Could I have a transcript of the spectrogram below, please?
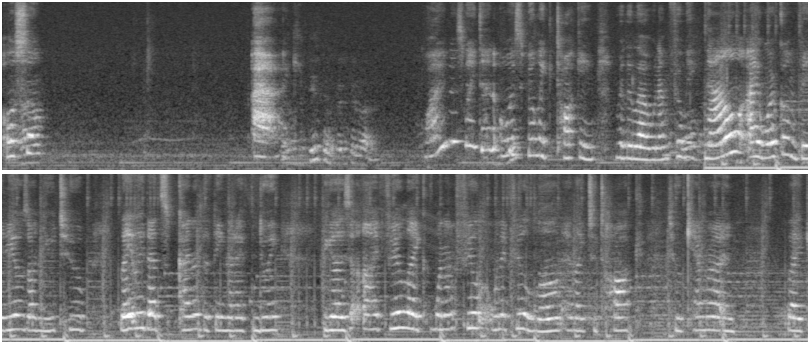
Also, ah, why does my dad always feel like talking really loud when I'm filming? Now I work on videos on YouTube. Lately that's kind of the thing that I've been doing because I feel like when I feel when I feel alone I like to talk to camera and like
